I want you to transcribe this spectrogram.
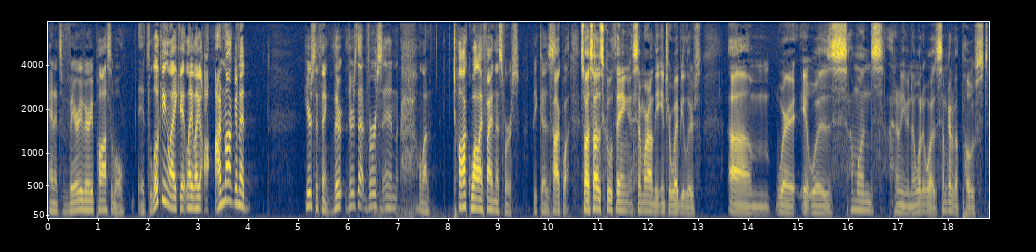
and it's very, very possible. It's looking like it. Like, like I'm not gonna. Here's the thing. There, there's that verse in. Hold on. Talk while I find this verse because Talk what? So I saw this cool thing somewhere on the interwebulars, um, where it was someone's. I don't even know what it was. Some kind of a post.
